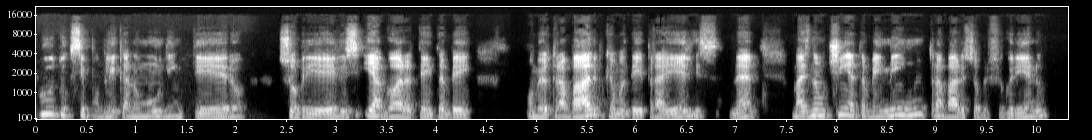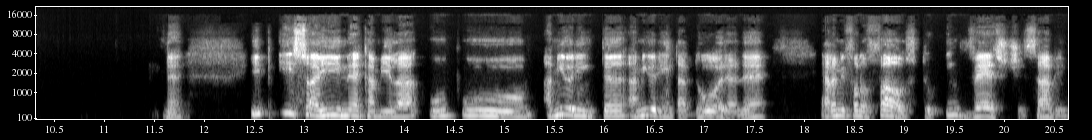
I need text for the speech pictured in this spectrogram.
tudo que se publica no mundo inteiro sobre eles, e agora tem também o meu trabalho, porque eu mandei para eles, né? mas não tinha também nenhum trabalho sobre figurino. Né? E isso aí, né, Camila, o, o, a, minha orienta, a minha orientadora, né, ela me falou, Fausto, investe, sabe?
